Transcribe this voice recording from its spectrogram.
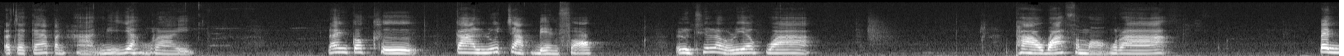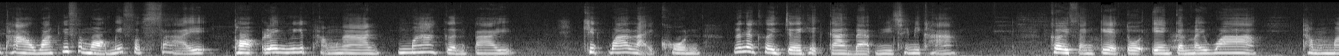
เราจะแก้ปัญหานี้อย่างไร นั่นก็คือการรู้จักเบนฟอกหรือที่เราเรียกว่า ภาวะสมองร้า เป็นภาวะที่สมองไม่สดใส เพราะเร่งรีบทำงานมากเกินไป คิดว่าหลายคนน่าจะเคยเจอเหตุการณ์แบบนี้ใช่ไหมคะ เคยสังเกตตัวเองกันไหมว่าทำไม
